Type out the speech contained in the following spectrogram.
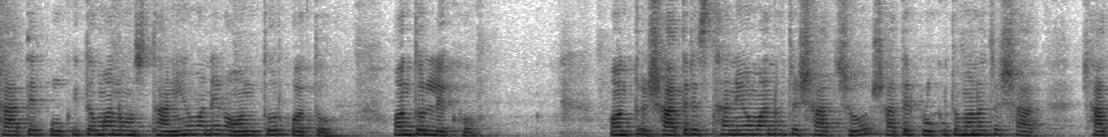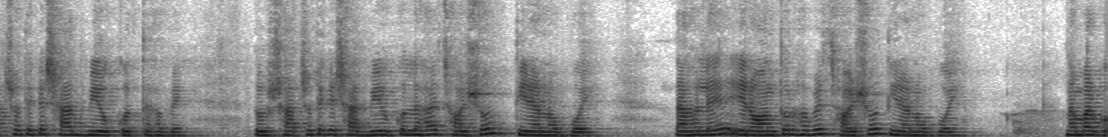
সাতের প্রকৃত মান ও স্থানীয় মানের অন্তর কত? অন্তর লেখো। অন্তর সাতের স্থানীয় মান হচ্ছে সাতশো, সাতের প্রকৃত মান হচ্ছে সাত। সাতশো থেকে সাত বিয়োগ করতে হবে। তো সাতশো থেকে সাত বিয়োগ করলে হয় ছয়শো তিরানব্বই। তাহলে এর অন্তর হবে ছয়শো তিরানব্বই। নাম্বার গ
